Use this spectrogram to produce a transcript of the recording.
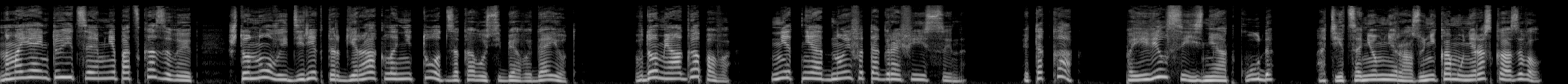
но моя интуиция мне подсказывает, что новый директор Геракла не тот, за кого себя выдает. В доме Агапова нет ни одной фотографии сына. Это как? Появился из ниоткуда. Отец о нем ни разу никому не рассказывал.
